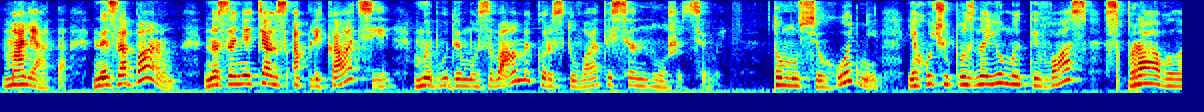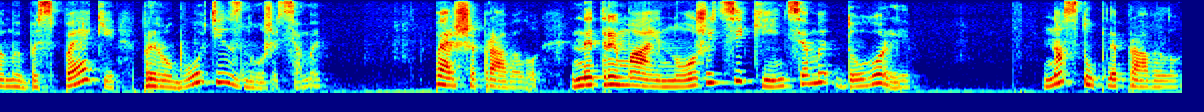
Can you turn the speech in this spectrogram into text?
Малята, незабаром на заняттях з аплікації ми будемо з вами користуватися ножицями. Тому сьогодні я хочу познайомити вас з правилами безпеки при роботі з ножицями. Перше правило не тримай ножиці кінцями догори. Наступне правило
